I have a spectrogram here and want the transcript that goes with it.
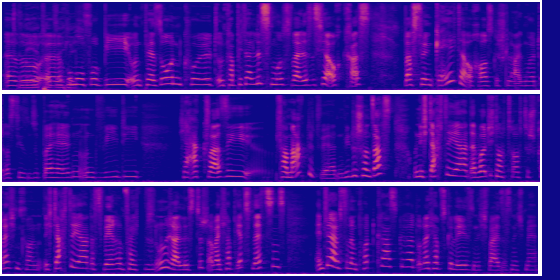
Also nee, äh, Homophobie und Personenkult und Kapitalismus, weil es ist ja auch krass, was für ein Geld da auch rausgeschlagen wird aus diesen Superhelden und wie die ja quasi vermarktet werden, wie du schon sagst. Und ich dachte ja, da wollte ich noch drauf zu sprechen kommen. Ich dachte ja, das wäre vielleicht ein bisschen unrealistisch, aber ich habe jetzt letztens, entweder habe ich es in einem Podcast gehört oder ich habe es gelesen, ich weiß es nicht mehr,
